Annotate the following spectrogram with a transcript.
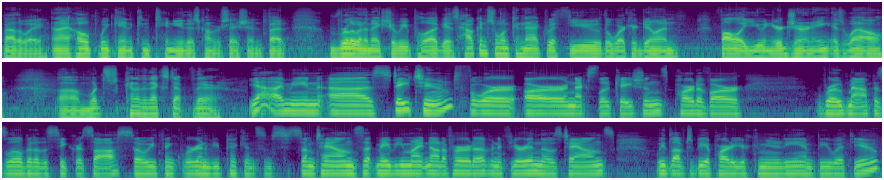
by the way, and I hope we can continue this conversation. But really want to make sure we plug is how can someone connect with you, the work you're doing, follow you in your journey as well. Um, what's kind of the next step there? Yeah, I mean, uh, stay tuned for our next locations. Part of our roadmap is a little bit of the secret sauce. So we think we're going to be picking some some towns that maybe you might not have heard of, and if you're in those towns, we'd love to be a part of your community and be with you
